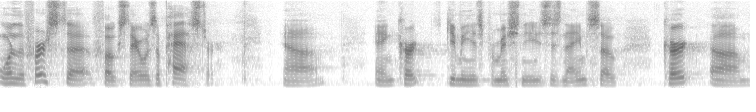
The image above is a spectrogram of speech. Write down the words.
one of the first uh, folks there was a pastor, uh, and Kurt gave me his permission to use his name. So, Kurt, um,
